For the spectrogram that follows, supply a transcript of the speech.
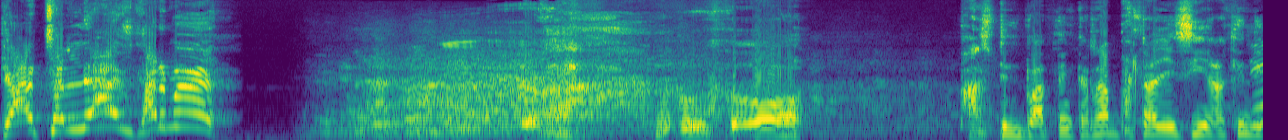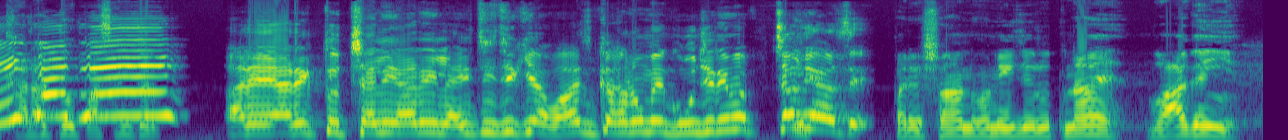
क्या चल रहा है इस घर में? की बातें कर रहा भट्टा जैसी आँखें दिखा रहा तो उपासन कर अरे यार एक तो चल यार इलायची जी की आवाज़ कानों में गूंज रही है चल यहाँ से। परेशान होने की ज़रूरत ना है वो आ गई है।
